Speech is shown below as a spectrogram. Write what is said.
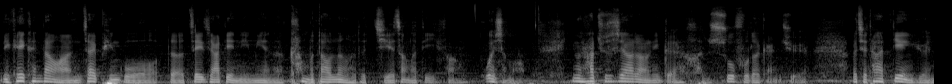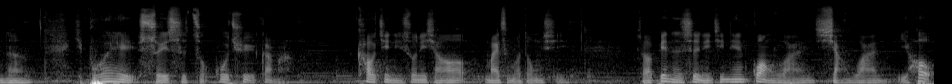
你可以看到啊，你在苹果的这家店里面呢，看不到任何的结账的地方，为什么？因为它就是要让你一个很舒服的感觉，而且它的店员呢，也不会随时走过去干嘛？靠近你说你想要买什么东西，是吧？变成是你今天逛完想完以后，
